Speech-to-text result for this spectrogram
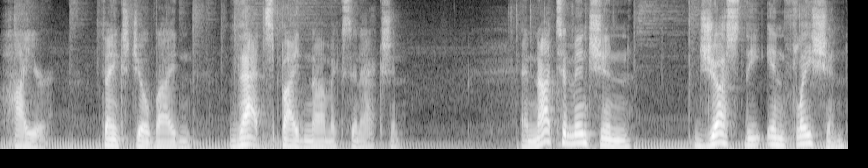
higher. Thanks, Joe Biden. That's Bidenomics in action. And not to mention just the inflation.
